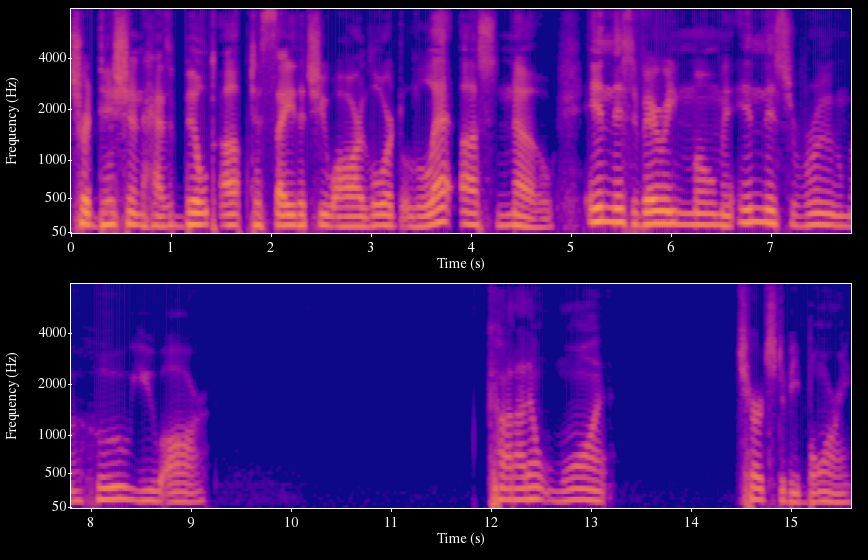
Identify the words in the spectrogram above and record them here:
tradition has built up to say that you are. Lord, let us know in this very moment, in this room, who you are. God, I don't want church to be boring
